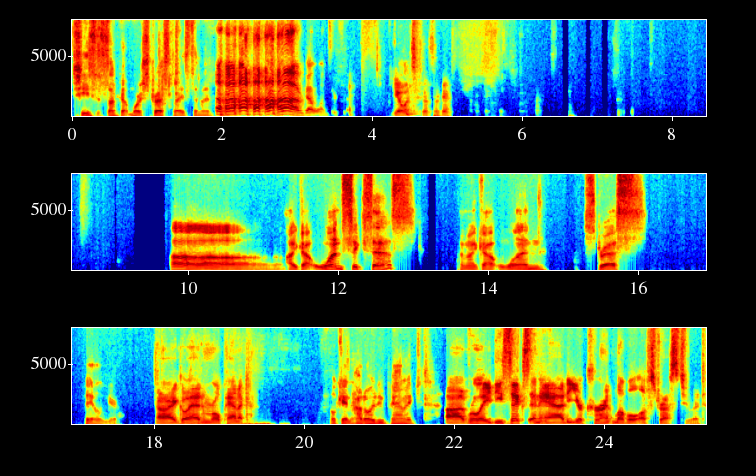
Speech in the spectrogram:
Jesus, I've got more stress dice than I've got. I've got one success. Yeah, one success. Okay. Uh, I got one success and I got one stress failure. All right, go ahead and roll panic. Okay, and how do I do panic? Uh, roll a d6 and add your current level of stress to it.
